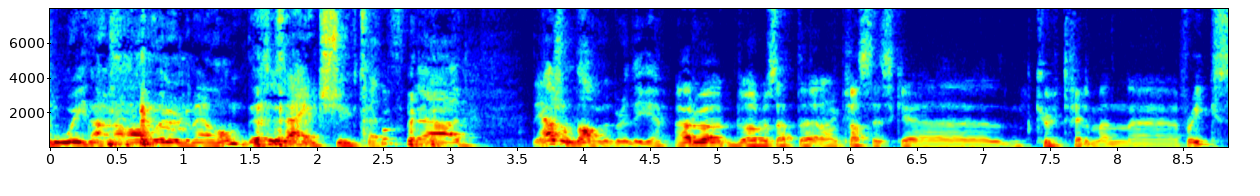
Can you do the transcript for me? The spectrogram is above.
mo i knærne av å rulle med en hånd? Det syns jeg er helt sjukt fett. Det er, det er sånn damene burde digge. Ja, du, har- har du sett eh, den klassiske eh, kultfilmen eh, Freaks?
